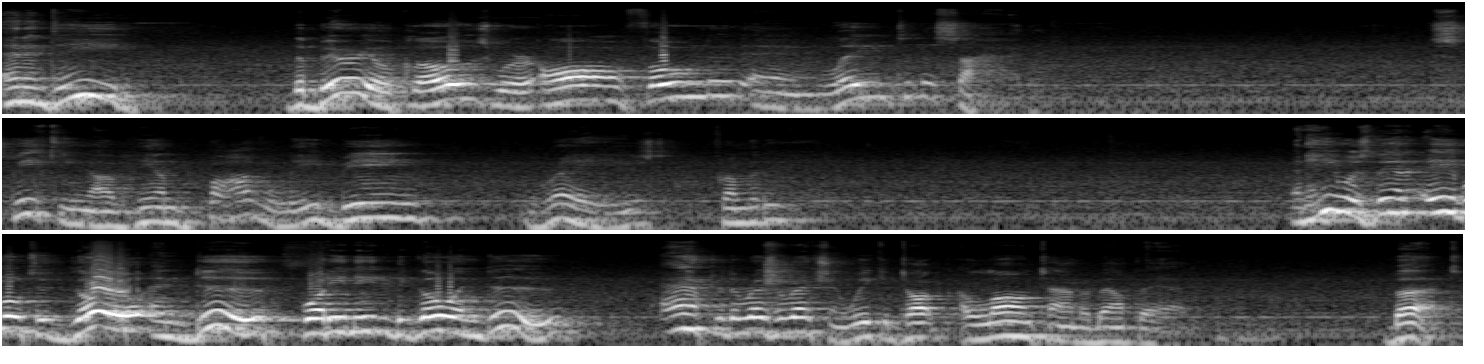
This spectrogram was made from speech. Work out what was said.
And indeed, the burial clothes were all folded and laid to the side, speaking of him bodily being raised from the dead. And he was then able to go and do what he needed to go and do after the resurrection. We could talk a long time about that. But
